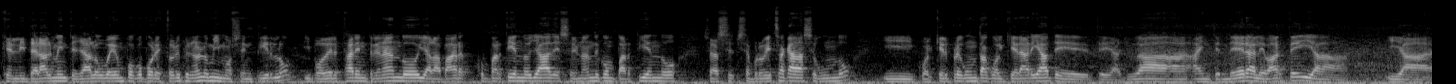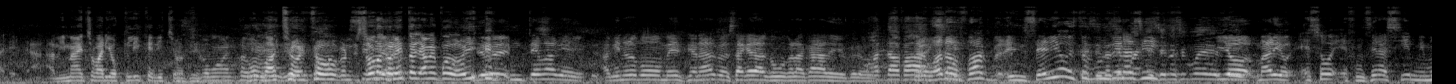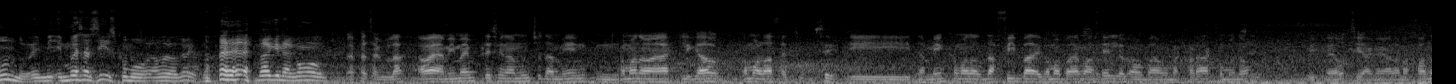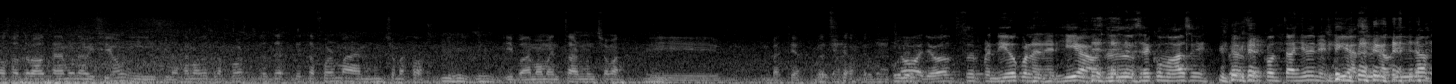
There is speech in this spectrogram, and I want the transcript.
que literalmente ya lo veo un poco por stories, pero no es lo mismo sentirlo y poder estar entrenando y a la par compartiendo ya, desayunando y compartiendo, o sea, se, se aprovecha cada segundo y cualquier pregunta, cualquier área te, te ayuda a, a entender, a elevarte y a... Y a, a mí me ha hecho varios clics que he dicho, ¿cómo, cómo macho, esto, con- Sí, solo yo- con esto ya me puedo ir. yo- un tema que aquí no lo puedo mencionar, pero se ha quedado como con la cara de. Pero, What the fuck, pero what the sí. fuck, ¿en serio? ¿Esto Ese no funciona puede- así? ese no se puede y yo. Mario, eso eh, funciona así en mi mundo. En mi, en mi es así, es como, no me lo creo. Máquina, ¿cómo? Espectacular. A ver, a mí me ha impresionado mucho también cómo nos has explicado cómo lo haces tú. Y también cómo nos das feedback de cómo podemos hacerlo, cómo podemos mejorar, cómo no. Y dices, hostia, que a lo mejor nosotros tenemos una visión y si lo hacemos de, otra for- de, de esta forma es mucho mejor. Y podemos aumentar mucho más. Y bestia, bestia. No, yo sorprendido con la energía, no, sé cómo hace, ese contagio de energía, así, la vibra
